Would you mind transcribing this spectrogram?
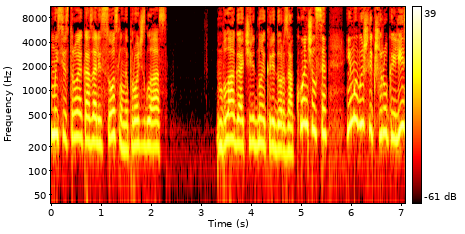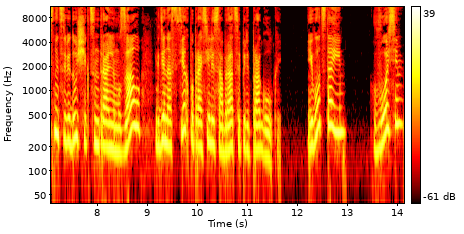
Мы с сестрой оказались сосланы прочь с глаз. Благо, очередной коридор закончился, и мы вышли к широкой лестнице, ведущей к центральному залу, где нас всех попросили собраться перед прогулкой. И вот стоим. Восемь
